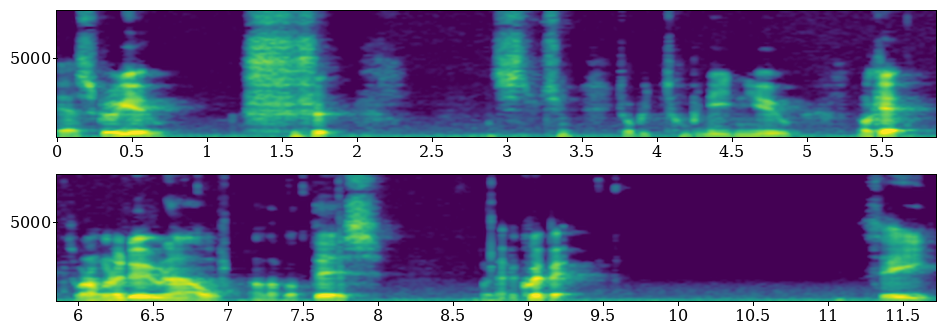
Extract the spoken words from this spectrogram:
Yeah, screw you. Don't be, don't be needing you. Okay, so what I'm gonna do now, I've got this, I'm gonna equip it. See?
